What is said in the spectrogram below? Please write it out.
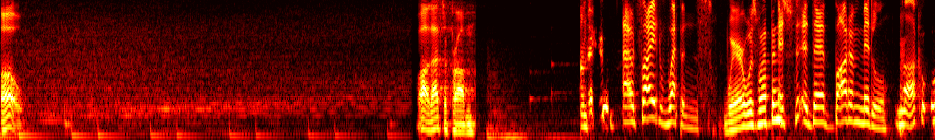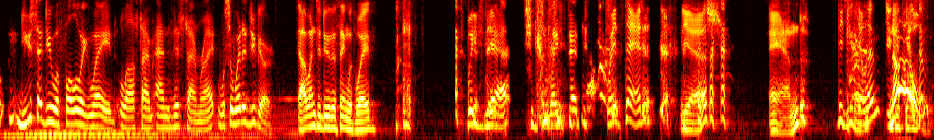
Oh. Wow, that's a problem. Outside weapons. Where was weapons? It's the bottom middle. Mark, you said you were following Wade last time and this time, right? So where did you go? I went to do the thing with Wade. Wade's Yeah. And Wade said, Wade's dead. Yes. and Did you kill him? Did you no, kill him?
